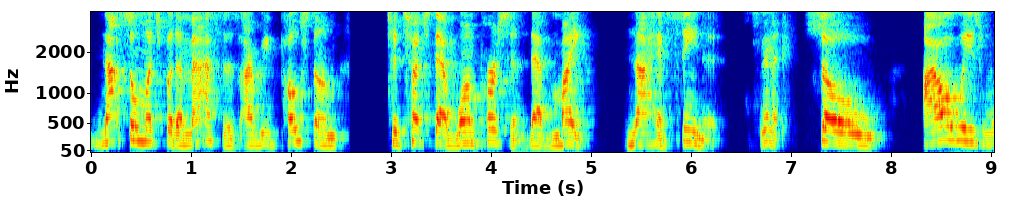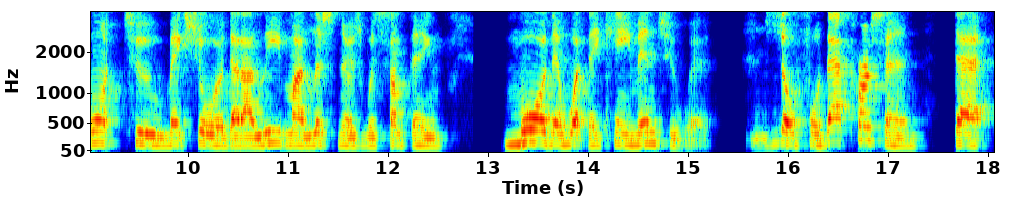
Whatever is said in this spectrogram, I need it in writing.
not so much for the masses, I repost them to touch that one person that might not have seen it. Seen it. So I always want to make sure that I leave my listeners with something more than what they came into with. Mhm. So for that person that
